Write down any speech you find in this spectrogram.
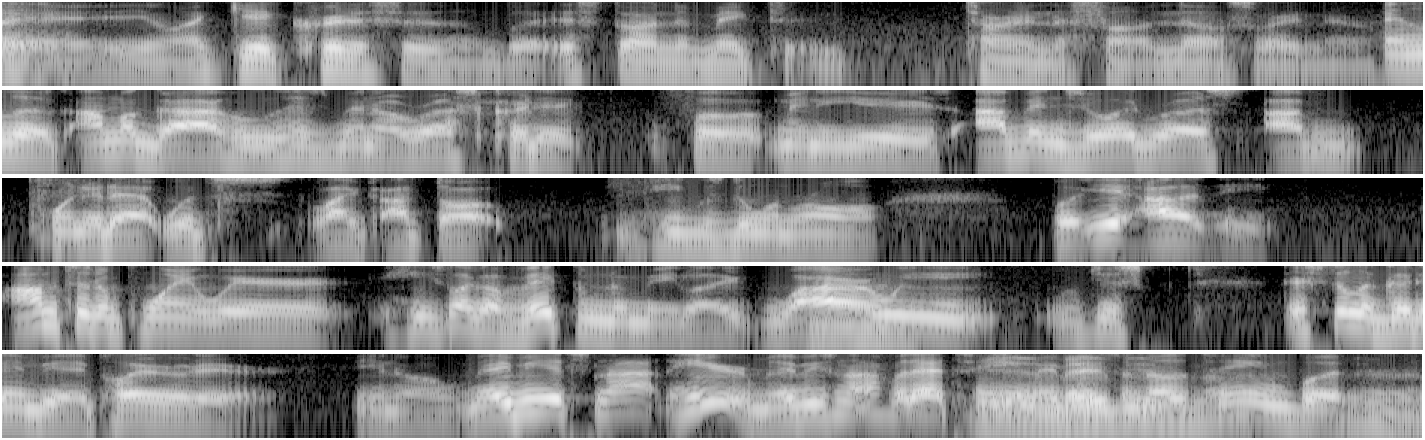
I, you know, I get criticism, but it's starting to make t- turn into something else right now. And look, I'm a guy who has been a Russ critic for many years. I've enjoyed Russ. I've pointed at what's like I thought he was doing wrong. But yeah, I, I'm to the point where he's like a victim to me. Like, why are we just? There's still a good NBA player there. You know, maybe it's not here. Maybe it's not for that team. Yeah, maybe, it's another it's team. But Yeah,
